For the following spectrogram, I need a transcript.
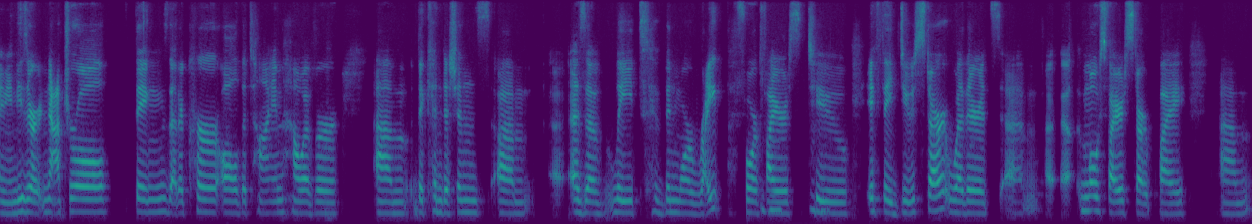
I mean, these are natural things that occur all the time. However, um, the conditions um, as of late have been more ripe for mm-hmm. fires to, mm-hmm. if they do start, whether it's um, uh, uh most fires start by um,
